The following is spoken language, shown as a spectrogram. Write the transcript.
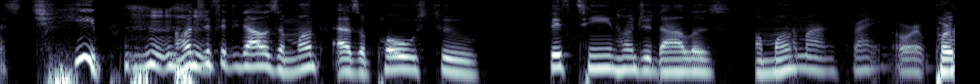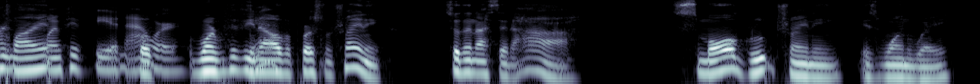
that's cheap. $150 a month as opposed to $1,500 a month. a month, right? Or Per one- client? 150 an hour. 150 an hour for personal training. So then I said, ah, small group training is one way,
